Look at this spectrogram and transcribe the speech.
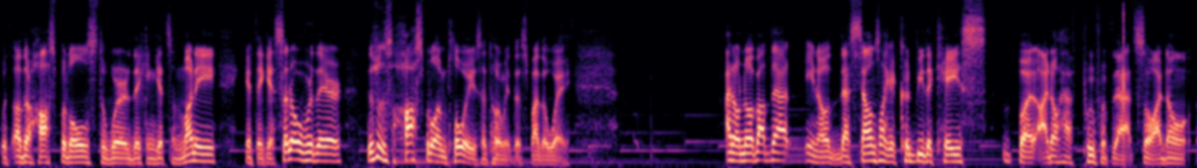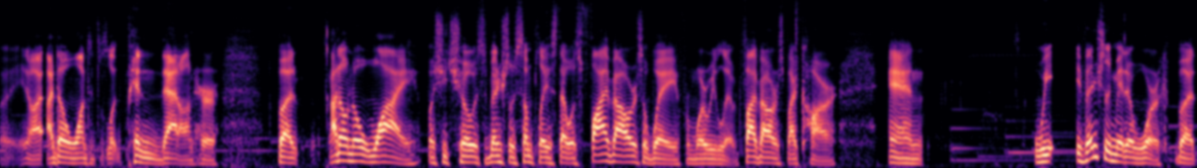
with other hospitals to where they can get some money if they get sent over there. This was hospital employees that told me this, by the way. I don't know about that. You know, that sounds like it could be the case, but I don't have proof of that, so I don't, you know, I don't want to pin that on her. But I don't know why, but she chose eventually someplace that was five hours away from where we lived, five hours by car, and we eventually made it work. But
